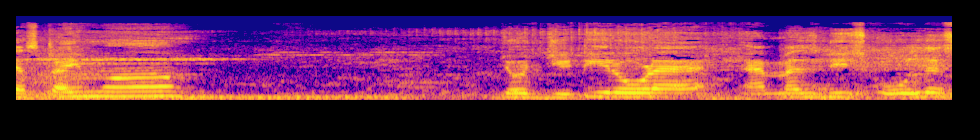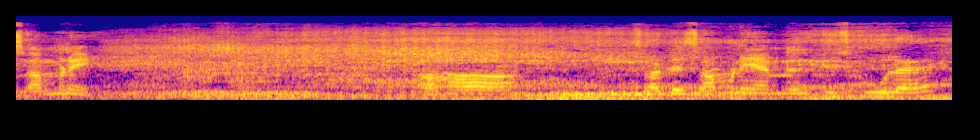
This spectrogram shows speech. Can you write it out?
ਇਸ ਟਾਈਮ ਜੋ ਜੀਟੀ ਰੋਡ ਹੈ ਐਮਐਸਡੀ ਸਕੂਲ ਦੇ ਸਾਹਮਣੇ। ਆਹ ਸਾਡੇ ਸਾਹਮਣੇ ਐਮਐਸਡੀ ਸਕੂਲ ਹੈ।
